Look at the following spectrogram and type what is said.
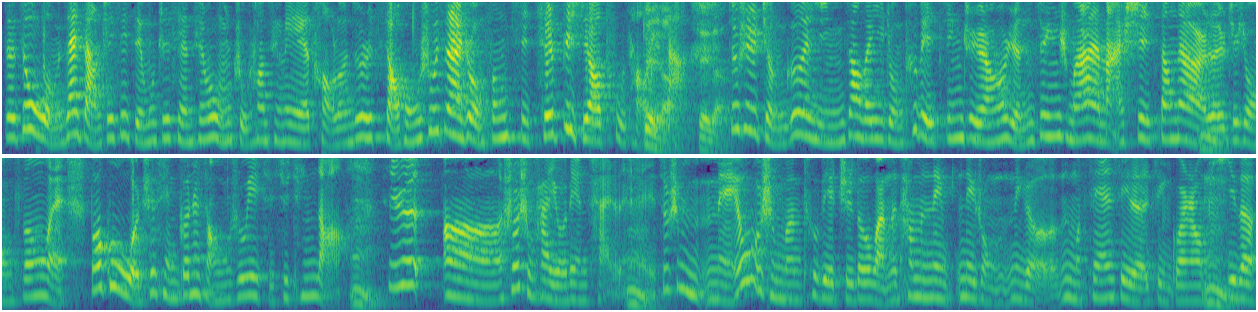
对，就我们在讲这期节目之前，其实我们主创群里也讨论，就是小红书现在这种风气，其实必须要吐槽一下。，对的。就是整个营造的一种特别精致，然后人均什么爱马仕、香奈儿嗯的这种氛围，包括我之前跟着小红书一起去青岛，嗯，其实，呃，说实话有点踩雷，嗯就是没有什么特别值得玩的。他们那那种那个那么 fancy 的景观，然后嗯 P 的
